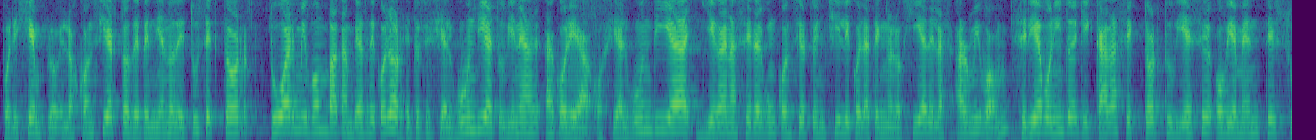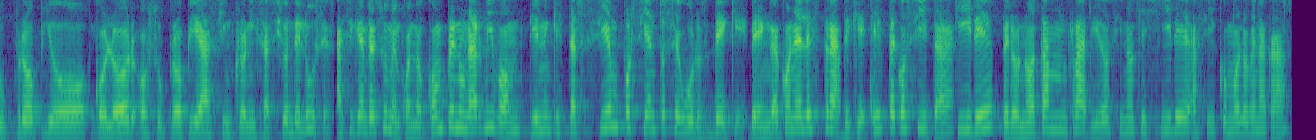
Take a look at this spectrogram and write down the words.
por ejemplo, en los conciertos, dependiendo de tu sector, tu Army Bomb va a cambiar de color. Entonces, si algún día tú vienes a Corea o si algún día llegan a hacer algún concierto en Chile con la tecnología de las Army Bomb, sería bonito de que cada sector tuviese, obviamente, su propio color o su propia sincronización de luces. Así que, en resumen, cuando compren un Army Army Bomb tienen que estar 100% seguros de que venga con el strap, de que esta cosita gire, pero no tan rápido, sino que gire así como lo ven acá.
